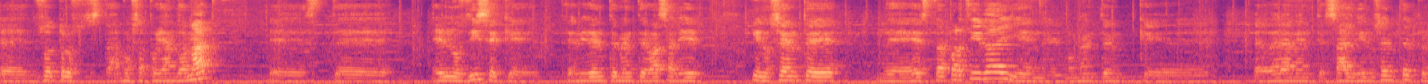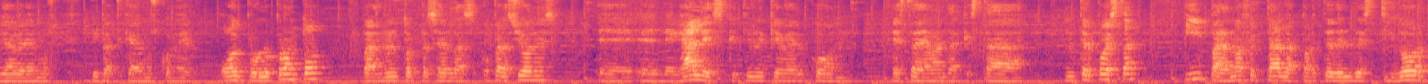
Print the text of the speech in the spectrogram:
eh, nosotros estamos apoyando a Matt, este, él nos dice que evidentemente va a salir inocente de esta partida y en el momento en que verdaderamente salga inocente, pues ya veremos y platicaremos con él. Hoy por lo pronto para no entorpecer las operaciones eh, eh, legales que tienen que ver con esta demanda que está interpuesta y para no afectar la parte del vestidor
